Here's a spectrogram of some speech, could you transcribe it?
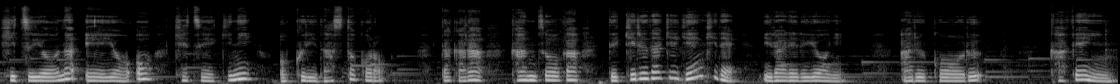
必要な栄養を血液に送り出すところ。だから肝臓ができるだけ元気でいられるようにアルコール、カフェイン、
